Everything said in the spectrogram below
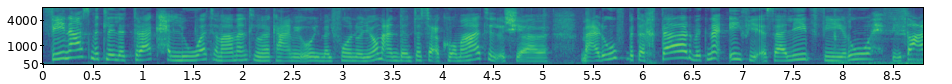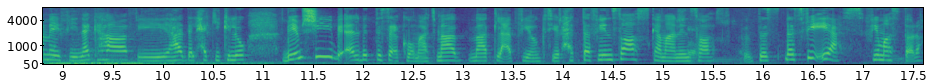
في ناس مثل التراك حلوها تماما مثل ما كان عم يقول ملفونو اليوم عندهم تسع كومات الأشياء معروف بتختار بتنقي في أساليب في روح في طعمة في نكهة في هذا الحكي كله. بيمشي بقلب التسع كومات ما ما بتلعب فيهم كثير حتى في نصاص كمان نصاص بس بس في قياس في مسطرة.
